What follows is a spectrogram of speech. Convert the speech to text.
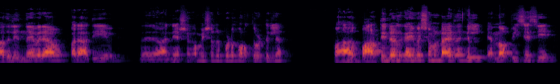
അതിൽ ഇന്നേ വരെ പരാതി അന്വേഷണ കമ്മീഷൻ റിപ്പോർട്ട് പുറത്തുവിട്ടില്ല പാർട്ടിന്റെ കൈവശം ഉണ്ടായിരുന്നെങ്കിൽ എന്നോ പി സി സി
